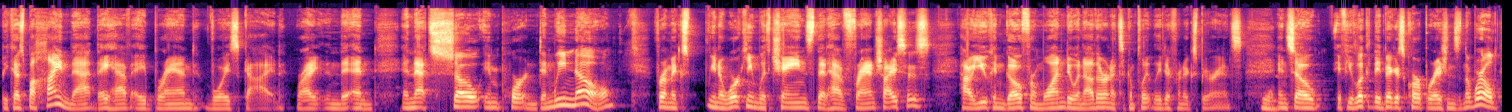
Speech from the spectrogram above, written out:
Because behind that they have a brand voice guide right? And the, and and that's so important. And we know from you know working with chains that have franchises how you can go from one to another and it's a completely different experience. Yeah. and so if you look at the biggest corporations in the world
